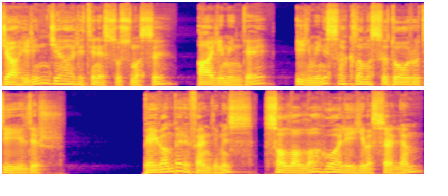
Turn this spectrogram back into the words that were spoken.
Cahilin cehaletine susması, alimin de ilmini saklaması doğru değildir. Peygamber Efendimiz sallallahu aleyhi ve sellem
